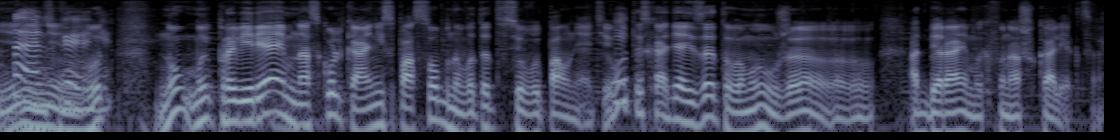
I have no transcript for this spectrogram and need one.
не, вот, Ну, мы проверяем, насколько они способны вот это все выполнять. И, И вот, исходя из этого, мы уже э, отбираем их в нашу коллекцию.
